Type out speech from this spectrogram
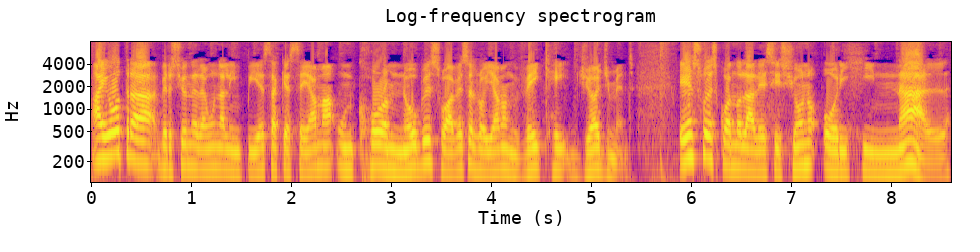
Hay otra versión de una limpieza que se llama un quorum nobis o a veces lo llaman vacate judgment. Eso es cuando la decisión original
